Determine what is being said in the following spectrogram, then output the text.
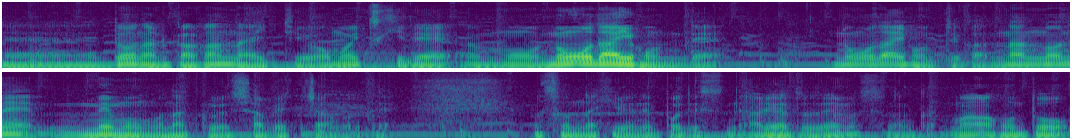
えーどうなるかわかんないっていう思いつきで、もうノー台本で、ノー台本っていうか、何のね、メモもなく喋っちゃうので、そんな昼寝ぽですね。ありがとうございます。なんか、まあ本当、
